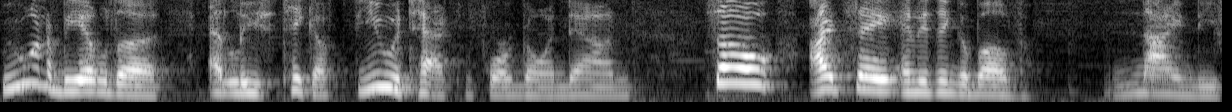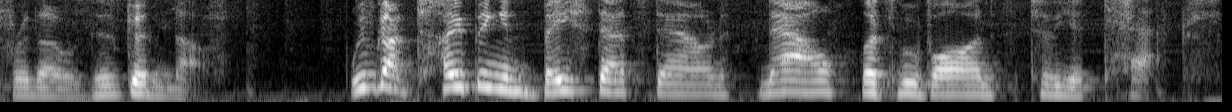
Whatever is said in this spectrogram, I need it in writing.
We want to be able to at least take a few attacks before going down. So I'd say anything above 90 for those is good enough. We've got typing and base stats down. Now let's move on to the attacks.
